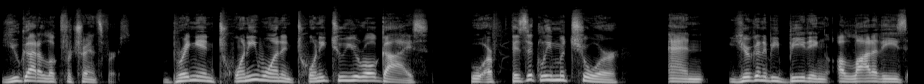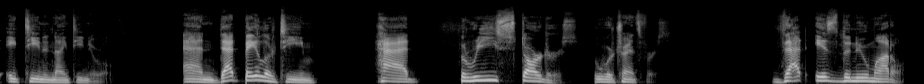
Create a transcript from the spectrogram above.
You got to look for transfers. Bring in 21 and 22 year old guys who are physically mature, and you're going to be beating a lot of these 18 and 19 year olds. And that Baylor team had three starters who were transfers. That is the new model.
